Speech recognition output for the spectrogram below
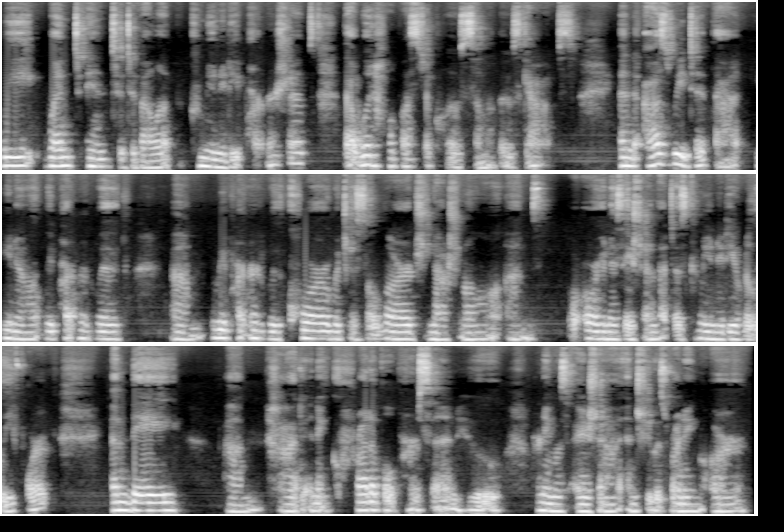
we went in to develop community partnerships that would help us to close some of those gaps. And as we did that, you know, we partnered with um, we partnered with CORE, which is a large national um, organization that does community relief work. And they um, had an incredible person who her name was Aisha, and she was running our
